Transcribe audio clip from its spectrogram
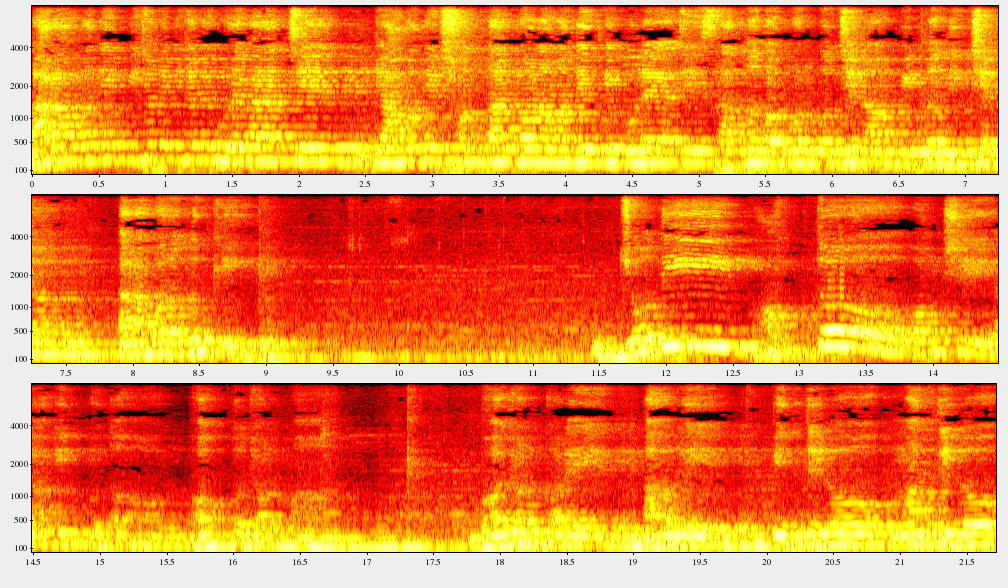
তারা আমাদের পিছনে পিছনে ঘুরে বেড়াচ্ছে, যে আমাদের সন্তানগণ আমাদেরকে ভুলে গেছে, শ্রাদ্ধ, তর্পণ করছে না, পিণ্ড দিচ্ছে না, তারা বড় দুঃখী। যদি ভক্ত বংশে আবির্ভূত হন, ভক্ত জন্মান, ভজন করেন, তাহলে পিতৃলোক, মাতৃলোক,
